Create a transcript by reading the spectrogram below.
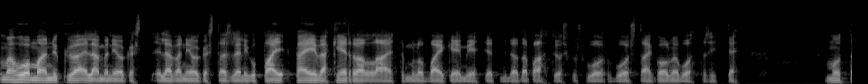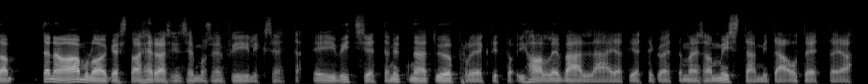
mä huomaan nykyään elämäni oikeastaan, eläväni oikeastaan niin kuin päivä kerrallaan, että mulla on vaikea miettiä, että mitä tapahtui joskus vuosi tai kolme vuotta sitten. Mutta tänä aamuna oikeastaan heräsin semmoiseen fiilikseen, että ei vitsi, että nyt nämä työprojektit on ihan levällään ja tiettekö, että mä en saa mistään mitään otetta ja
